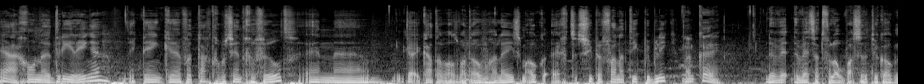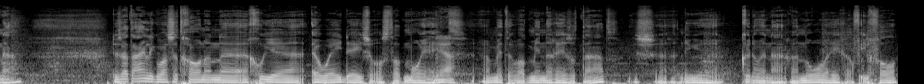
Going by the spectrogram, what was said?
ja, gewoon drie ringen. Ik denk voor 80% gevuld. En ik, ik had er wel eens wat over gelezen. Maar ook echt super fanatiek publiek. Oké. De, de wedstrijdverloop was er natuurlijk ook na. Dus uiteindelijk was het gewoon een, eh, een goede away day, zoals dat mooi heet. Uh, met een wat minder resultaat. Dus uh, nu kunnen we naar Noorwegen. Of in ieder geval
